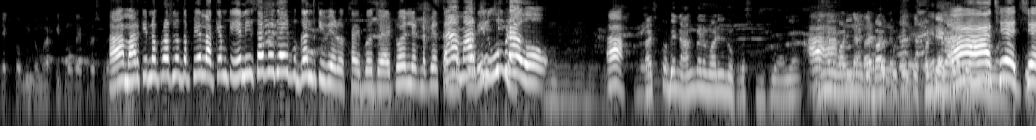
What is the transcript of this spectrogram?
એક તો બીજો માર્કેટનો કઈ પ્રશ્ન હા માર્કેટ નો પ્રશ્ન તો પેલા કેમ કે એની હિસાબે જ ગંદકી વેરો થાય બધો ટોયલેટ ને પેશાબ માર્કેટ ઉપડાવો. હા. ખાસ તો બેન આંગણવાડીનો પ્રશ્ન છે અહીંયા. આંગણવાડીના જે બાળકો છે તે ખંડેર હા હા છે જ છે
